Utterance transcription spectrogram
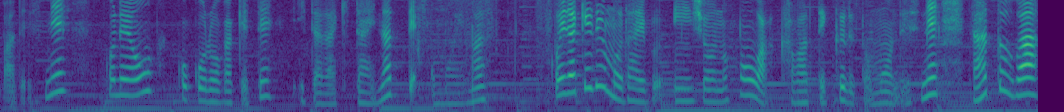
葉ですねこれを心がけていただきたいなって思います。これだけでもだいぶ印象の方は変わってくると思うんですね。であとは、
